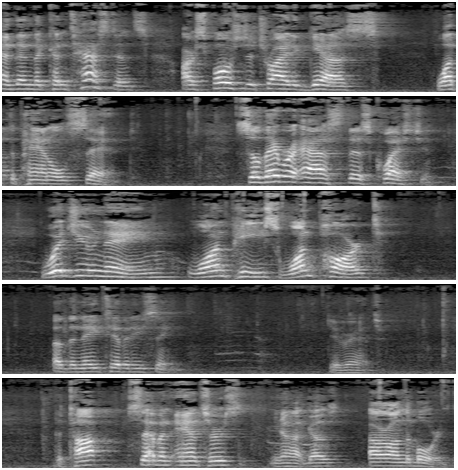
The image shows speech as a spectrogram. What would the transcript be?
and then the contestants are supposed to try to guess what the panel said. So they were asked this question Would you name one piece, one part of the nativity scene? Give your answer. The top seven answers, you know how it goes, are on the board.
